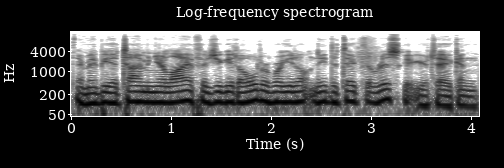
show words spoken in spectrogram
there may be a time in your life as you get older where you don't need to take the risk that you're taking.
